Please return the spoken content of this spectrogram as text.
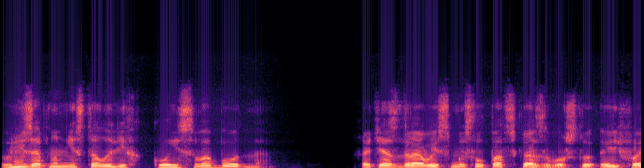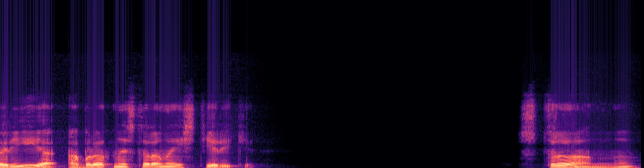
Внезапно мне стало легко и свободно, хотя здравый смысл подсказывал, что эйфория — обратная сторона истерики. Странно.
